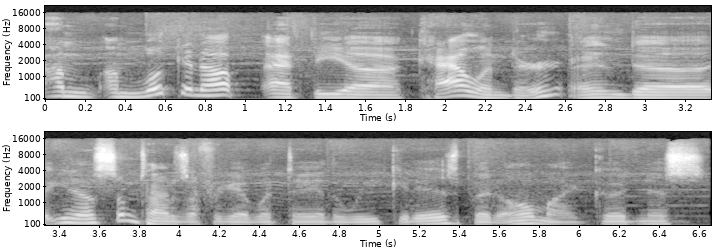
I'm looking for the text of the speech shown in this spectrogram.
I'm, I'm looking up at the uh, calendar, and uh, you know sometimes I forget what day of the week it is, but oh my goodness,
